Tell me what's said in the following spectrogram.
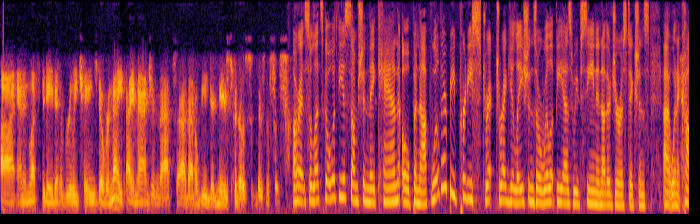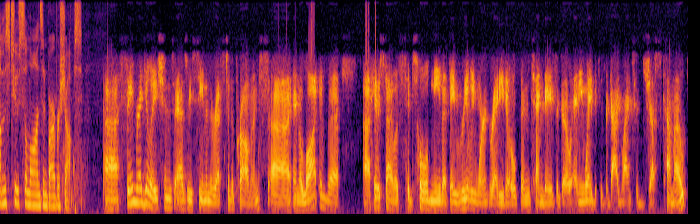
Uh, and unless the data have really changed overnight, I imagine that uh, that'll be good news for those businesses. All right, so let's go with the assumption they can open up. Will there be pretty strict regulations, or will it be as we've seen in other jurisdictions uh, when it comes to salons and barbershops? Uh, same regulations as we've seen in the rest of the province, uh, and a lot of the uh, hairstylists had told me that they really weren't ready to open 10 days ago anyway because the guidelines had just come out.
